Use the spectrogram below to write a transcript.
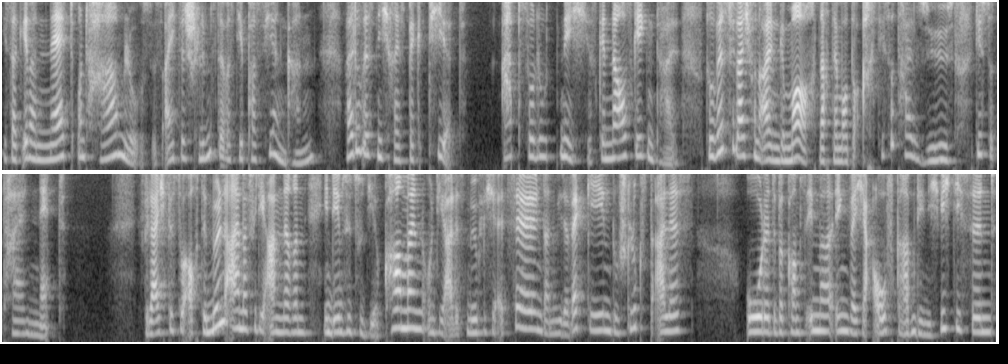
Ich sage immer, nett und harmlos ist eigentlich das Schlimmste, was dir passieren kann, weil du wirst nicht respektiert. Absolut nicht. Ist genau das Gegenteil. Du wirst vielleicht von allen gemocht, nach dem Motto, ach, die ist total süß, die ist total nett. Vielleicht bist du auch der Mülleimer für die anderen, indem sie zu dir kommen und dir alles Mögliche erzählen, dann wieder weggehen, du schluckst alles oder du bekommst immer irgendwelche Aufgaben, die nicht wichtig sind.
